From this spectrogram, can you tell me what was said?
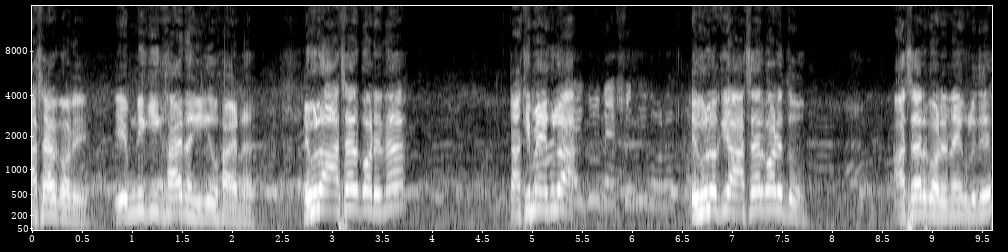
আচার করে। এমনি কি খায় না কি কেউ খায় না। এগুলো আচার করে না? কাকিমা এগুলো খায়। এগুলো কি আচার করে তো? আচার করে না এগুলো দিয়ে?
